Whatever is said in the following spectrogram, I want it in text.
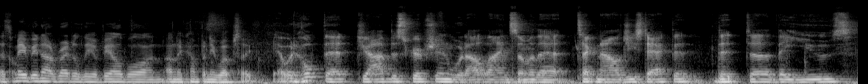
That's maybe not readily available on, on the company website. Yeah, I would hope that job description would outline some of that technology stack that that uh, they use.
